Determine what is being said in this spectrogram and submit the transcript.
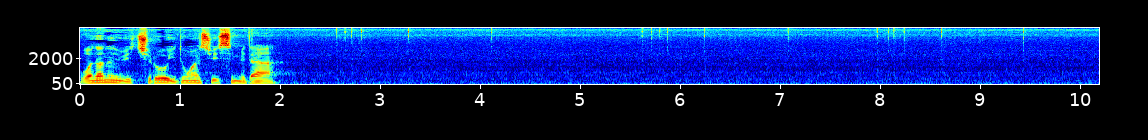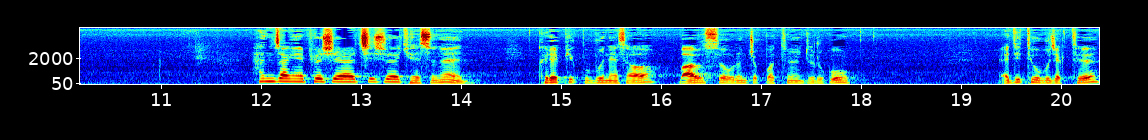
원하는 위치로 이동할 수 있습니다. 한 장에 표시할 치수의 개수는 그래픽 부분에서 마우스 오른쪽 버튼을 누르고 Edit Object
